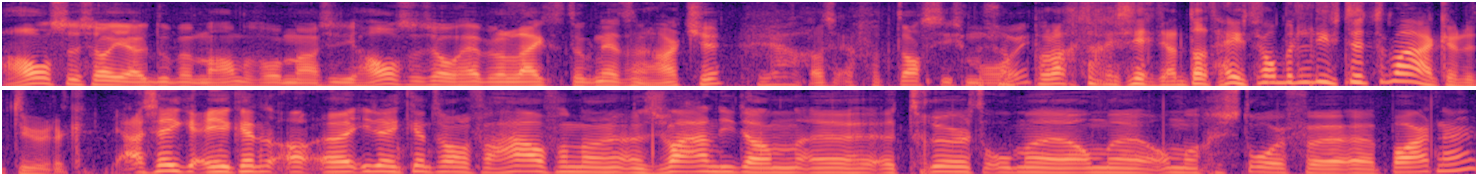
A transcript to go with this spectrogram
halzen zo, ja ik doe met mijn handen voor, maar als ze die halzen zo hebben dan lijkt het ook net een hartje. Ja. Dat is echt fantastisch mooi. Prachtig gezicht. Ja, dat heeft wel met liefde te maken natuurlijk. Ja zeker. En je kent, uh, iedereen kent wel een verhaal van een, een zwaan die dan uh, treurt om, om, om een gestorven partner.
